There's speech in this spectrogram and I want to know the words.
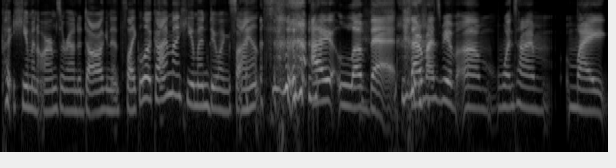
put human arms around a dog, and it's like, look, I'm a human doing science. I love that. That reminds me of um one time my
